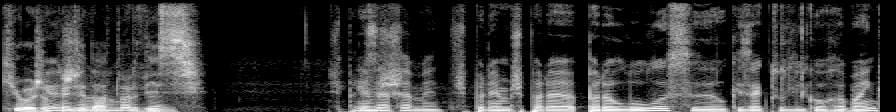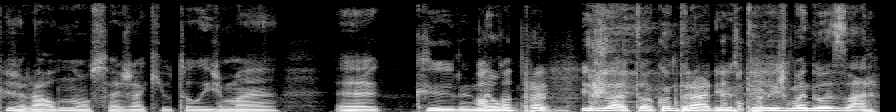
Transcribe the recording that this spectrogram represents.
que hoje que é o candidato a vice. Esperemos, Exatamente. Esperemos para, para Lula, se ele quiser que tudo lhe corra bem, que Geraldo não seja aqui o talismã uh, que ao não. Contrário. Exato, ao contrário, o talismã do azar.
